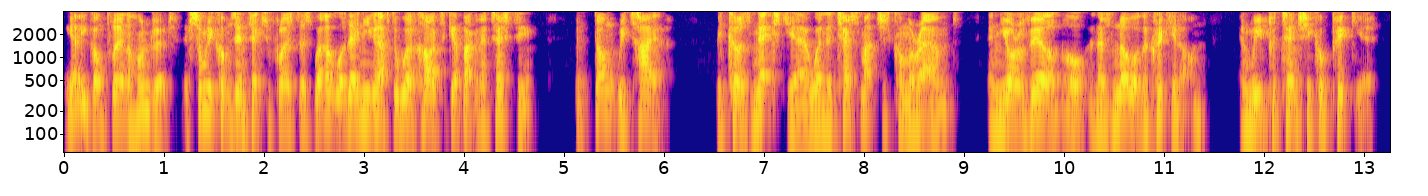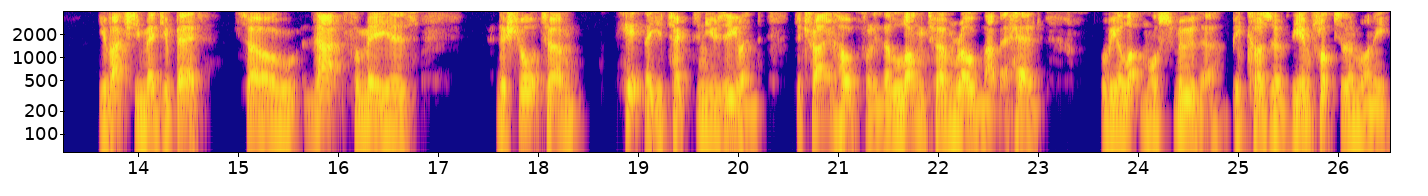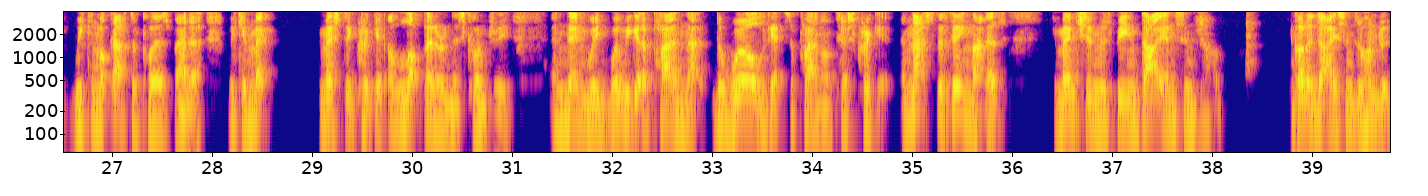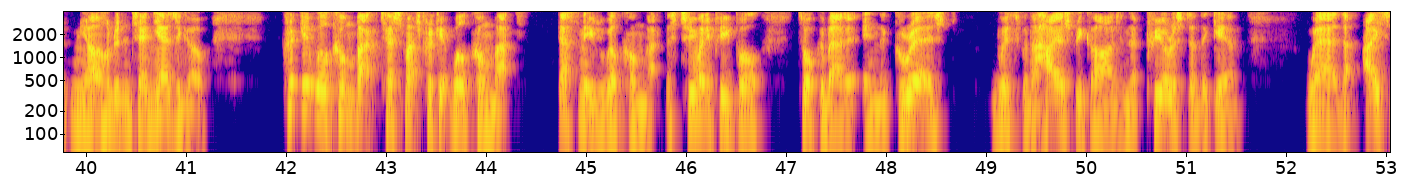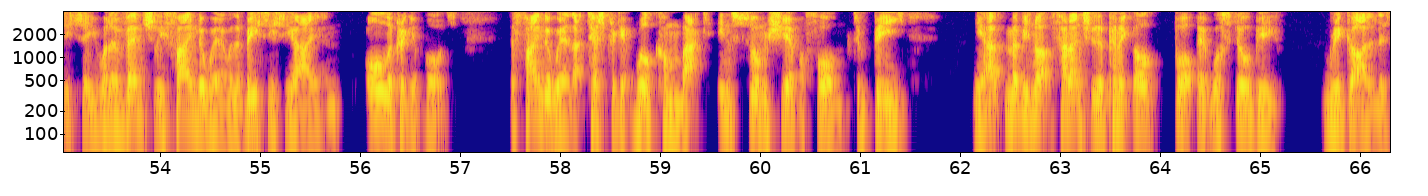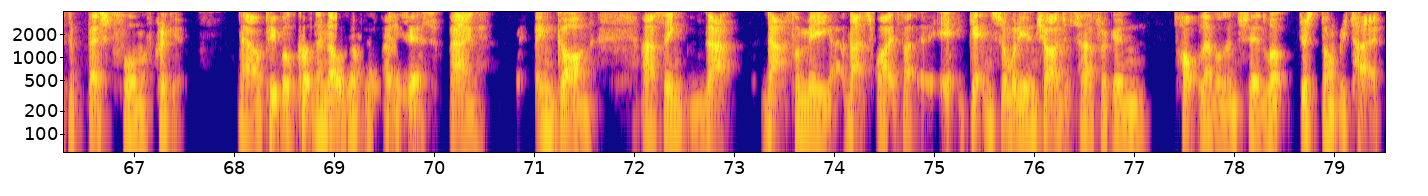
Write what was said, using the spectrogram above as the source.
yeah, you go and play in a hundred. If somebody comes in, takes a place, does well, well then you're gonna have to work hard to get back in a test team. But don't retire. Because next year when the test matches come around and you're available and there's no other cricket on, and we potentially could pick you, you've actually made your bed. So that for me is the short term hit that you take to New Zealand to try and hopefully the long term roadmap ahead will be a lot more smoother because of the influx of the money. We can look after players better. We can make domestic cricket a lot better in this country. And then we, when we get a plan that the world gets a plan on Test cricket, and that's the thing, Manners. You mentioned has been dying since, going to die since 100, you know, 110 years ago. Cricket will come back. Test match cricket will come back. Definitely will come back. There's too many people talk about it in the greatest, with, with the highest regard, in the purest of the game, where the ICC will eventually find a way with the BCCI and all the cricket boards to find a way that Test cricket will come back in some shape or form to be, yeah, maybe it's not financially the pinnacle, but it will still be regarded as the best form of cricket. Now, people cutting their nose off the face, bang, and gone. I think that that for me, that's why I, getting somebody in charge at South African top level and saying, look, just don't retire.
